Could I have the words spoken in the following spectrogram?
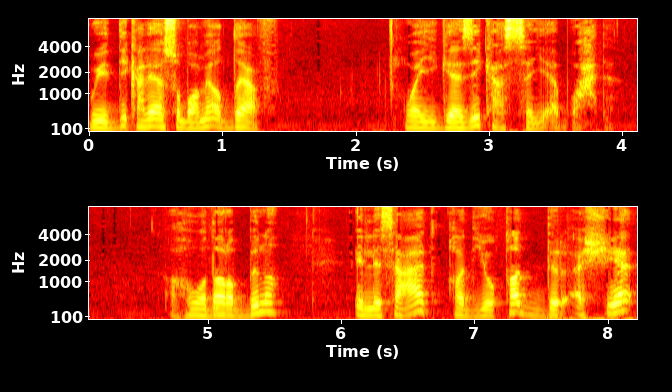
ويديك عليها 700 ضعف ويجازيك على السيئة بواحدة. هو ده ربنا اللي ساعات قد يقدر أشياء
